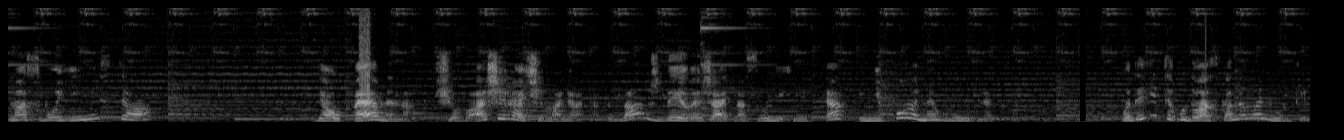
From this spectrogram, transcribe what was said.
на свої місця. Я впевнена, що ваші речі малята завжди лежать на своїх місцях і ніколи не губляться. Подивіться, будь ласка, на малюнки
